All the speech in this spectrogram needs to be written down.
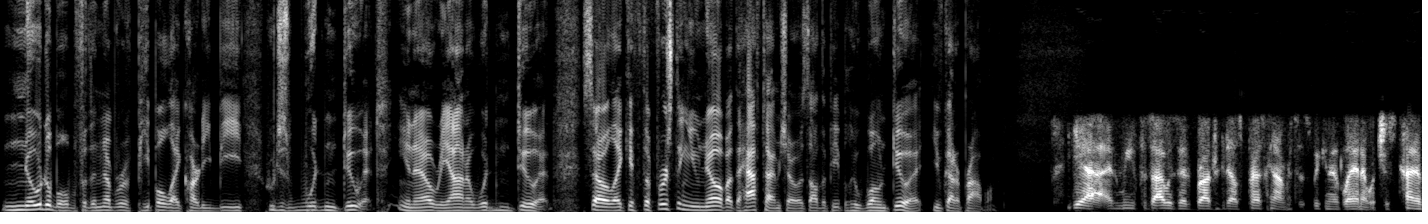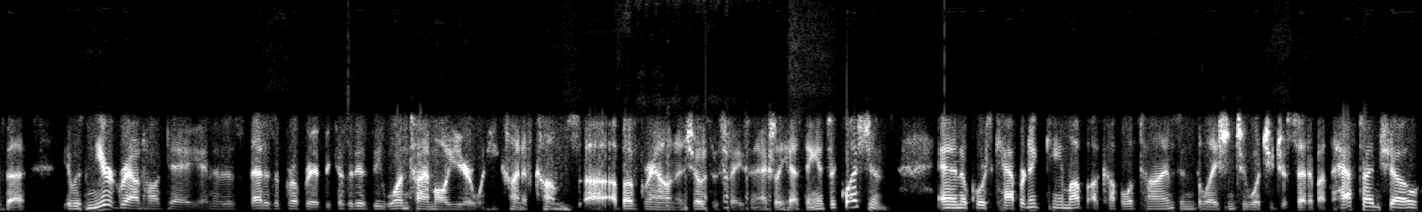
notable for the number of people like Cardi B who just wouldn't do it. You know, Rihanna wouldn't do it. So like, if the first thing you know about the halftime show is all the people who won't do it, you've got a problem. Yeah, and we, because I was at Roger Goodell's press conference this week in Atlanta, which is kind of the it was near Groundhog Day, and it is that is appropriate because it is the one time all year when he kind of comes uh, above ground and shows his face and actually has to answer questions. And of course, Kaepernick came up a couple of times in relation to what you just said about the halftime show,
